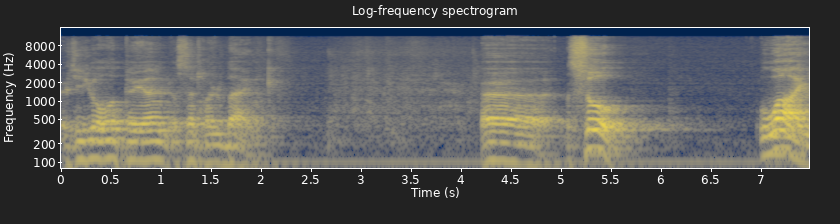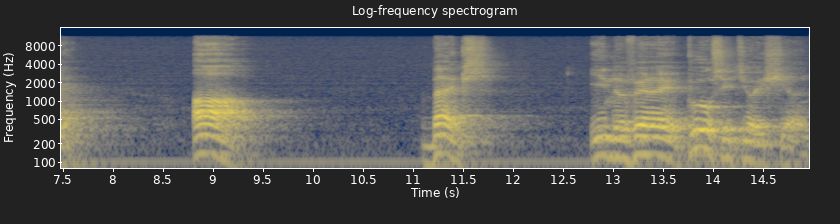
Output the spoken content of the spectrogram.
the European Central Bank. Uh, so, why are banks in a very poor situation?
